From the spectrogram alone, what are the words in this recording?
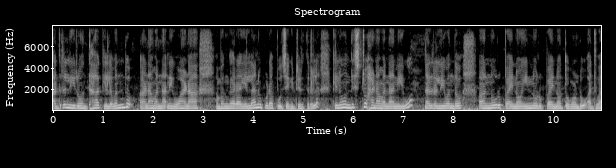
ಅದರಲ್ಲಿರುವಂತಹ ಕೆಲವೊಂದು ಹಣವನ್ನು ನೀವು ಹಣ, ಬಂಗಾರ ಎಲ್ಲನೂ ಕೂಡ ಪೂಜೆಗೆ ಇಟ್ಟಿರ್ತೀರಲ್ಲ, ಕೆಲವೊಂದಿಷ್ಟು ಹಣವನ್ನು ನೀವು ಅದರಲ್ಲಿ ಒಂದು ನೂರು ರೂಪಾಯಿನೋ, ಇನ್ನೂರು ರೂಪಾಯಿನೋ ತೊಗೊಂಡು ಅಥವಾ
